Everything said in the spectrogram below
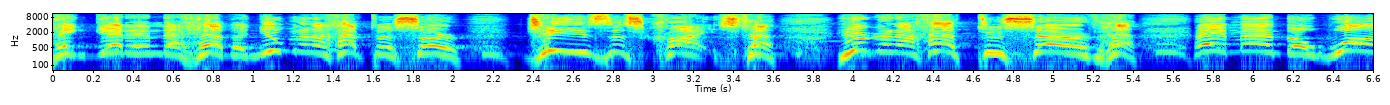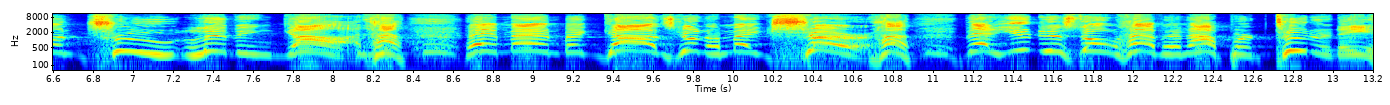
and get into heaven. You're going to have to serve Jesus Christ. You're going to have to serve, amen, the one true living God. Amen. But God's going to make sure that you just don't have an opportunity,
